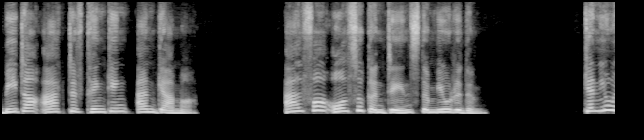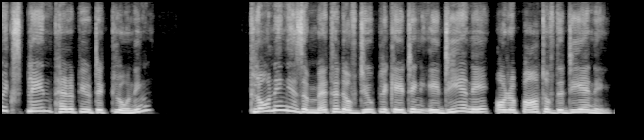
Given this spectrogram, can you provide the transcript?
beta active thinking, and gamma. Alpha also contains the mu rhythm. Can you explain therapeutic cloning? Cloning is a method of duplicating a DNA or a part of the DNA.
